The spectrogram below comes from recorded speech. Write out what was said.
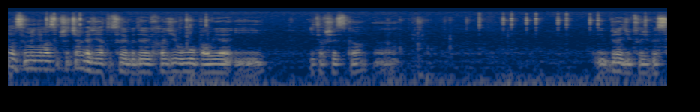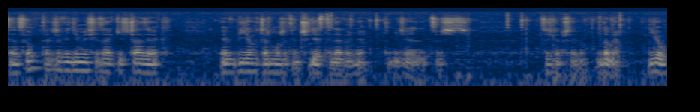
Nie no, w sumie nie ma co przeciągać, ja tu sobie będę chodził, łupał je i, i to wszystko. I bredził coś bez sensu. Także widzimy się za jakiś czas, jak, jak wbiję chociaż może ten 30 level, nie? To będzie coś, coś lepszego. Dobra, you.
